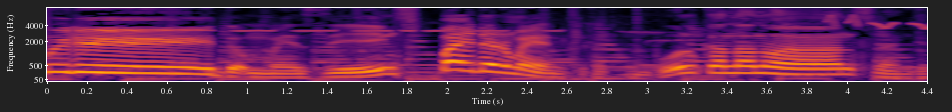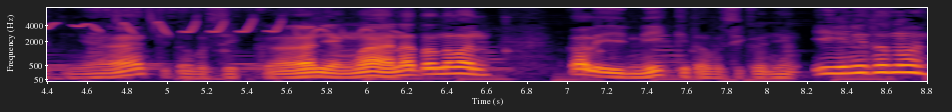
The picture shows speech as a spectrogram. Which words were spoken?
Widih, The Amazing Spider-Man. Kita kumpulkan teman-teman. Selanjutnya kita bersihkan yang mana teman-teman? Kali ini kita bersihkan yang ini teman-teman.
